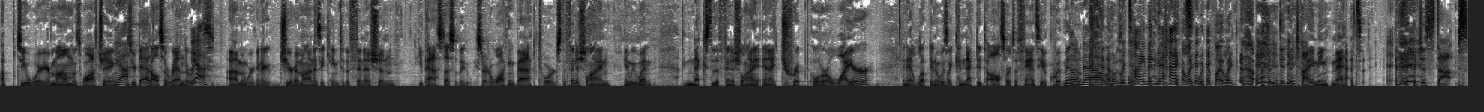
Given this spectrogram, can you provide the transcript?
up to where your mom was watching Yeah. because your dad also ran the race, Yeah. um, and we are going to cheer him on as he came to the finish, and he passed us, so they, we started walking back towards the finish line, and we went next to the finish line, and I tripped over a wire, and I looked, and it was like connected to all sorts of fancy equipment. Oh, no. And I was like, The if timing mat. Yeah, like what if I like undid the timing mat? it just stops.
